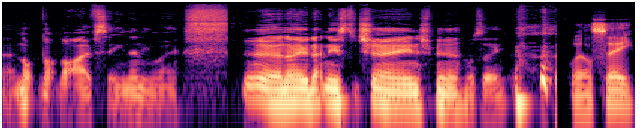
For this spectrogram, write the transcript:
Uh, not not that I've seen anyway. Yeah, maybe that needs to change. Yeah, we'll see. we'll see.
